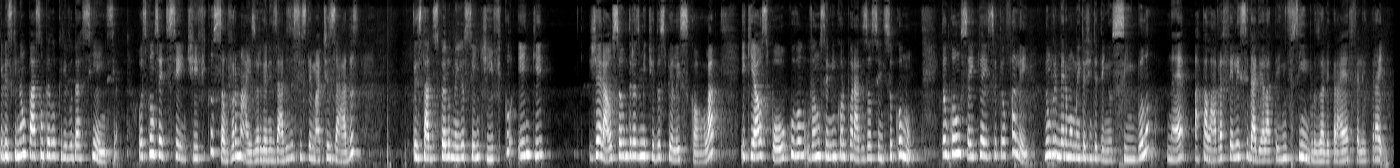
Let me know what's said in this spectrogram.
aqueles que não passam pelo crivo da ciência. Os conceitos científicos são formais, organizados e sistematizados, testados pelo meio científico, em que geral são transmitidos pela escola e que aos poucos vão, vão sendo incorporados ao senso comum. Então, conceito é isso que eu falei. Num primeiro momento a gente tem o símbolo, né? A palavra felicidade, ela tem símbolos, a letra F, a letra E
